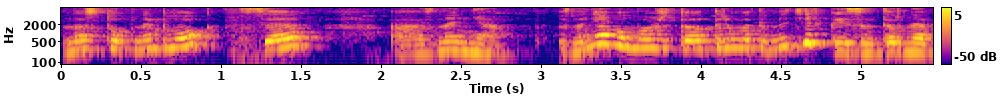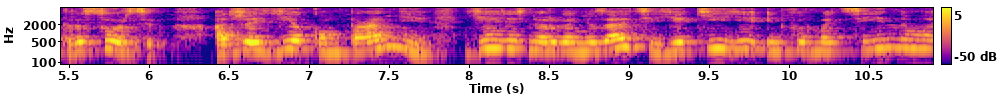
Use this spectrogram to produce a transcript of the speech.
Наступний блок це знання. Знання ви можете отримати не тільки із інтернет-ресурсів, адже є компанії, є різні організації, які є інформаційними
